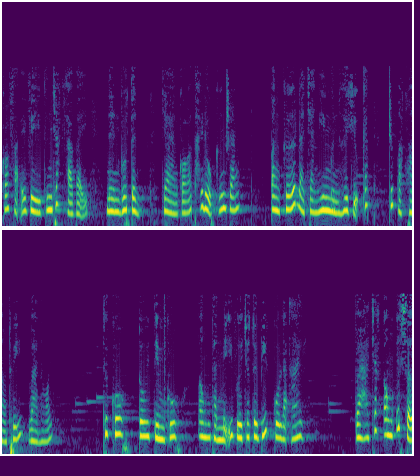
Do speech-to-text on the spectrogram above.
Có phải vì tin chắc là vậy nên vô tình chàng có thái độ cứng rắn, bằng cớ là chàng nghiêng mình hơi kiểu cách trước mặt Hoàng Thúy và nói Thưa cô, tôi tìm cô, ông Thành Mỹ vừa cho tôi biết cô là ai. Và chắc ông ít sợ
